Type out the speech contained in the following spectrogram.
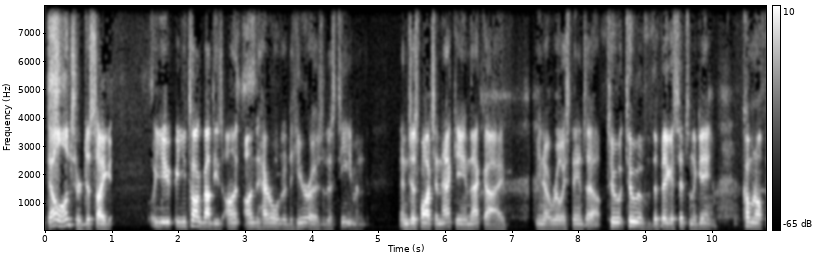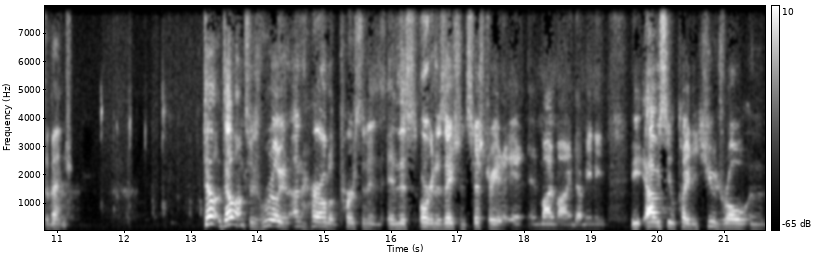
Del Unser just like you you talk about these un, unheralded heroes of this team, and and just watching that game, that guy, you know, really stands out. Two two of the biggest hits in the game coming off the bench. Del, Del Unser is really an unheralded person in, in this organization's history, in, in, in my mind. I mean, he, he obviously played a huge role in,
